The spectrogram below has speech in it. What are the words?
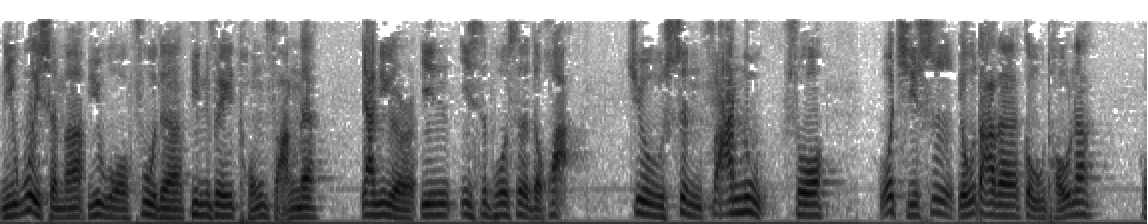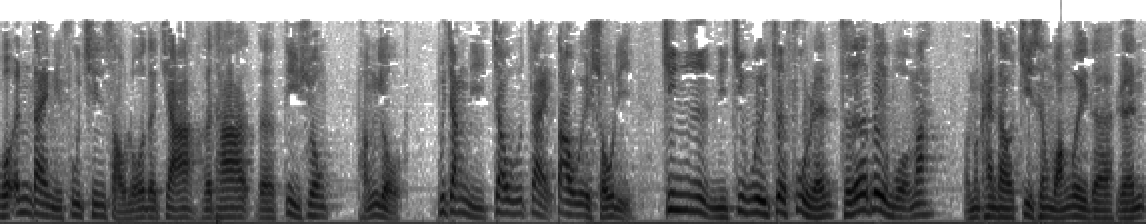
你为什么与我父的嫔妃同房呢？”亚尼尔因伊斯波瑟的话，就甚发怒，说：“我岂是犹大的狗头呢？我恩待你父亲扫罗的家和他的弟兄朋友，不将你交在大卫手里。今日你竟为这妇人责备我吗？”我们看到继承王位的人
